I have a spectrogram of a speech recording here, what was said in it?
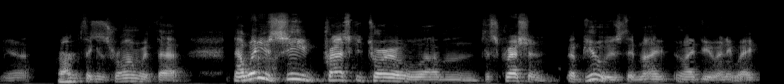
yeah, something is wrong with that. Now, when you see prosecutorial um, discretion abused, in my, in my view anyway,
